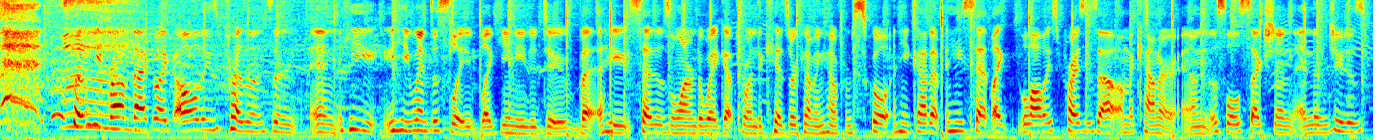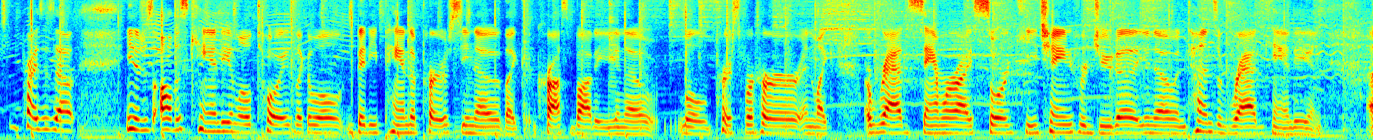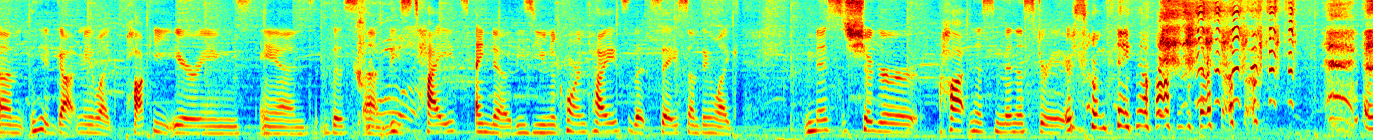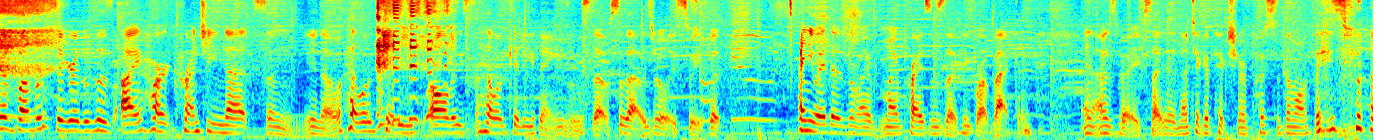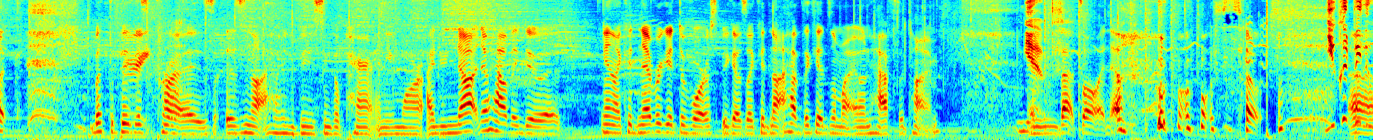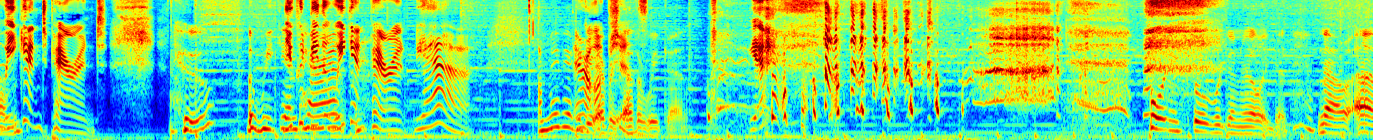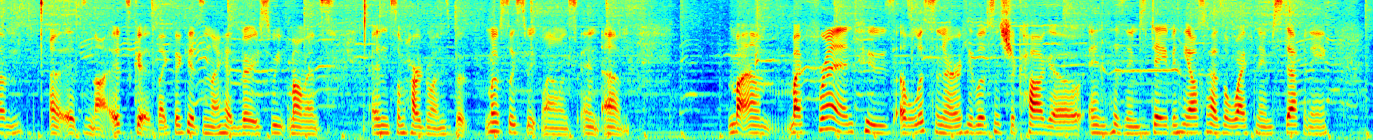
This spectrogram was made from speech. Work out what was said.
so he brought back like all these presents and and he he went to sleep like he needed to but he set his alarm to wake up for when the kids were coming home from school. And he got up and he set like lolly's prizes out on the counter in this little section and then judah's prizes out you know just all this candy and little toys like a little bitty panda purse you know like crossbody you know little purse for her and like a rad samurai sword keychain for judah you know and tons of rad candy and um, he had gotten me like pocky earrings and this um, these tights. I know these unicorn tights that say something like Miss Sugar Hotness Ministry or something on them. and a bumper sticker that says I heart crunchy nuts and you know Hello Kitties, all these Hello Kitty things and stuff. So that was really sweet. But anyway, those are my, my prizes that he brought back and and I was very excited and I took a picture and posted them on Facebook. But the biggest prize is not having to be a single parent anymore. I do not know how they do it. And I could never get divorced because I could not have the kids on my own half the time. Yeah. That's all I know. so, You could be the um, weekend parent. who? The weekend You could be the weekend parent. Yeah. Or maybe I could There do every other weekend. Yeah. boarding school's looking really good. No, um, uh, it's not. It's good. Like the kids and I had very sweet moments and some hard ones, but mostly sweet moments. And um, my um, my friend who's a listener, he lives in Chicago, and his name's Dave, and he also has a wife named Stephanie.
